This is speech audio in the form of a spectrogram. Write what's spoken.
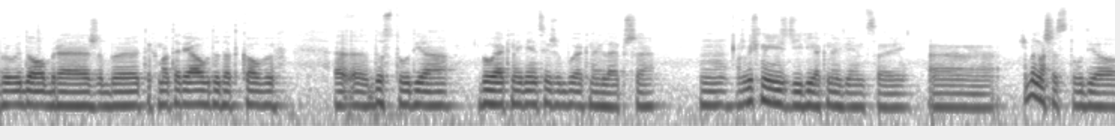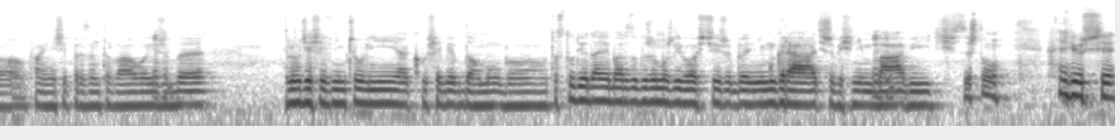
były dobre, żeby tych materiałów dodatkowych do studia było jak najwięcej, żeby były jak najlepsze, mm, żebyśmy jeździli jak najwięcej, żeby nasze studio fajnie się prezentowało i Mhm. żeby ludzie się w nim czuli jak u siebie w domu, bo to studio daje bardzo dużo możliwości, żeby nim grać, żeby się nim Mhm. bawić. Zresztą już się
